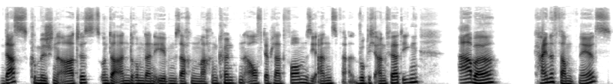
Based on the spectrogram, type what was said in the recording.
dass Commission Artists unter anderem dann eben Sachen machen könnten auf der Plattform, sie an, wirklich anfertigen, aber keine Thumbnails,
